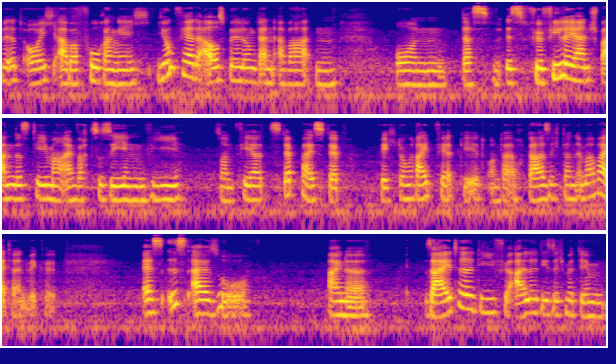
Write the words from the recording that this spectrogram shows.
wird euch aber vorrangig Jungpferdeausbildung dann erwarten. Und das ist für viele ja ein spannendes Thema, einfach zu sehen, wie so ein Pferd Step by Step Richtung Reitpferd geht und auch da sich dann immer weiterentwickelt. Es ist also eine Seite, die für alle, die sich mit dem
